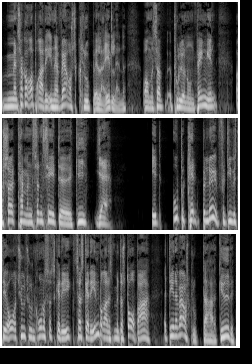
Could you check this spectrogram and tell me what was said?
man så kan oprette en erhvervsklub eller et eller andet, hvor man så puller nogle penge ind, og så kan man sådan set øh, give, ja, et ubekendt beløb, fordi hvis det er over 20.000 kroner, så skal, det ikke, så skal det indberettes, men der står bare, at det er en erhvervsklub, der har givet det.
